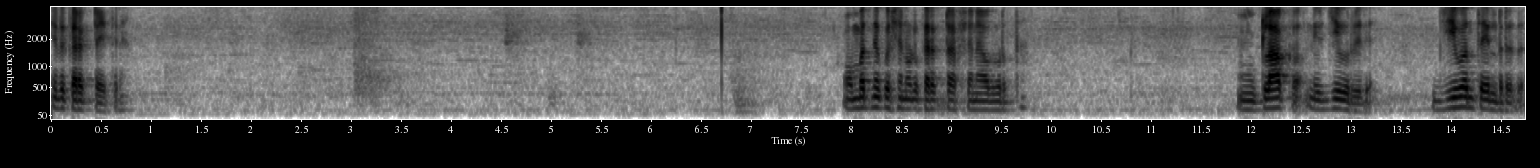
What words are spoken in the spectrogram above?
ಇದು ಕರೆಕ್ಟ್ ಐತ್ರಿ. ಒಂಬತ್ತನೇ ಕ್ವಶನ್ ನೋಡಿ ಕರೆಕ್ಟ್ ಆಪ್ಷನ್ ಯಾವುದು ಬರುತ್ತೆ? ಕ್ಲಾಕ್ ನಿರ್ಜೀವರು ಇದೆ. ಜೀವಂತ ಇಲ್ಲರಿ ಅದು.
